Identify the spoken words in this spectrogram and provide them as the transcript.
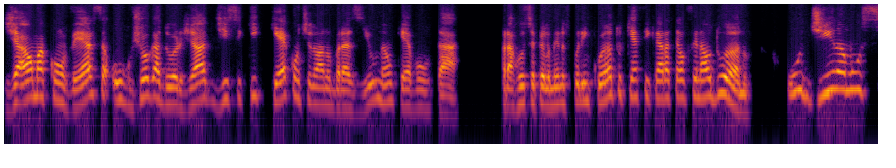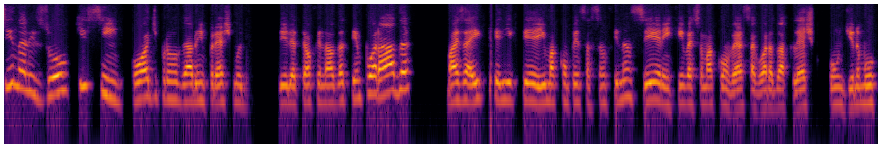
já há uma conversa. O jogador já disse que quer continuar no Brasil, não quer voltar para a Rússia, pelo menos por enquanto, quer ficar até o final do ano. O Dinamo sinalizou que sim, pode prorrogar o empréstimo dele até o final da temporada, mas aí teria que ter uma compensação financeira, enfim, vai ser uma conversa agora do Atlético com o Dinamo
